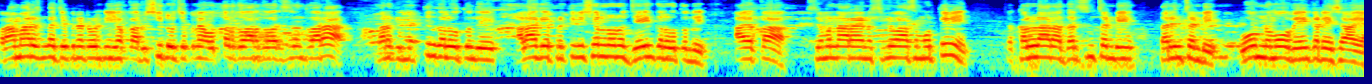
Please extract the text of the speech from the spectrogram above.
ప్రామాణికంగా చెప్పినటువంటి యొక్క ఋషులు చెప్పిన ఉత్తర ద్వార దర్శనం ద్వారా మనకి ముక్తి కలుగుతుంది. అలాగే ప్రతి విషయంలోనూ జయం కలుగుతుంది. ఆ యొక్క శ్రీమన్నారాయణ శ్రీనివాసమూర్తిని కళ్ళారా దర్శించండి తరించండి. ఓం నమో వెంకటేశాయ.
